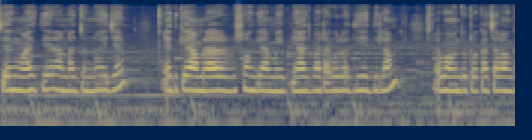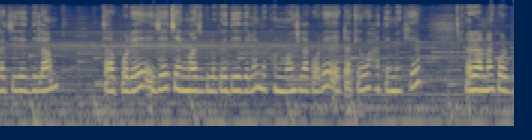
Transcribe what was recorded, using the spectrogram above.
চেং মাছ দিয়ে রান্নার জন্য এই যে এদিকে আমরা সঙ্গে আমি পেঁয়াজ বাটাগুলো দিয়ে দিলাম এবং দুটো কাঁচা লঙ্কা চিড়ে দিলাম। তারপরে এই যে চেং মাছগুলোকে দিয়ে দিলাম। এখন মশলা করে এটাকেও হাতে মেখে রান্না করব।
